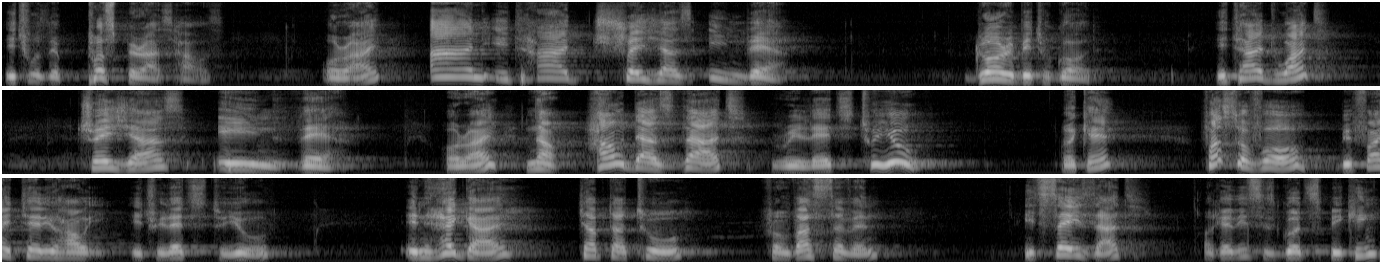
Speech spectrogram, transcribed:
It was a prosperous house. All right? And it had treasures in there. Glory be to God. It had what? Treasures in there. All right? Now, how does that relate to you? Okay? First of all, before I tell you how it relates to you, in Haggai chapter 2, from verse 7, it says that, okay, this is God speaking,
